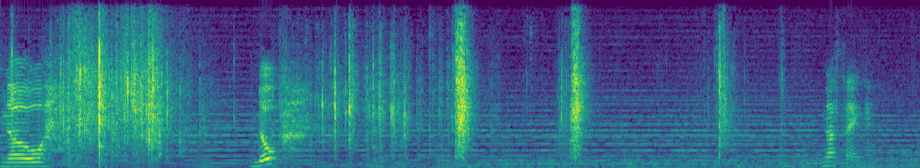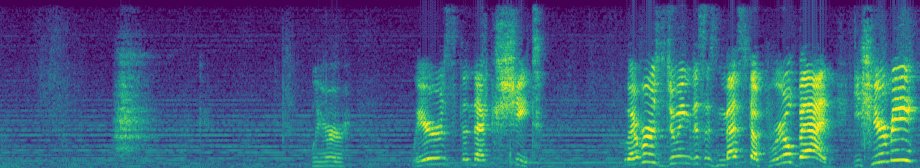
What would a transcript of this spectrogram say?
No. Nope. Nothing. Where, where's the next sheet? Whoever is doing this is messed up real bad. You hear me?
